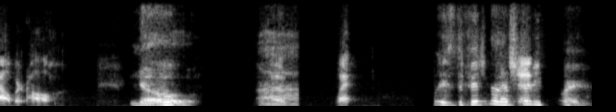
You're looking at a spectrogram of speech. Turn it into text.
Albert Hall? No. Uh, What? is the fifth? No, that's Shit. thirty-four.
